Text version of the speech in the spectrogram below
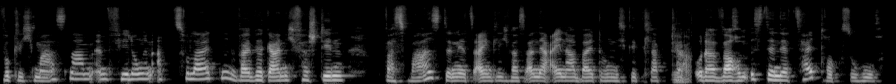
wirklich Maßnahmenempfehlungen abzuleiten, weil wir gar nicht verstehen, was war es denn jetzt eigentlich, was an der Einarbeitung nicht geklappt hat? Ja. Oder warum ist denn der Zeitdruck so hoch?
